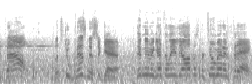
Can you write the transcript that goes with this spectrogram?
Hey, pal, let's do business again. Didn't even get to leave the office for two minutes today.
